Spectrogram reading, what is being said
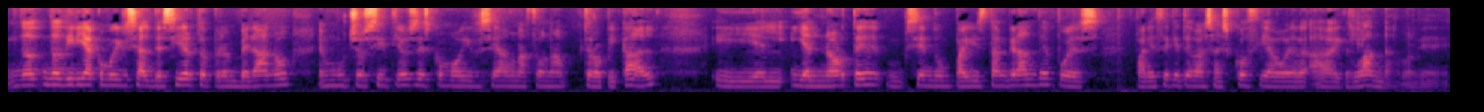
no, no diría como irse al desierto, pero en verano en muchos sitios es como irse a una zona tropical y el, y el norte, siendo un país tan grande, pues parece que te vas a Escocia o a Irlanda, porque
